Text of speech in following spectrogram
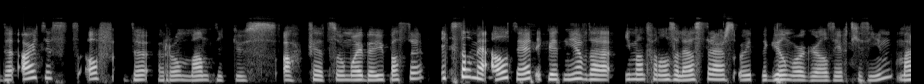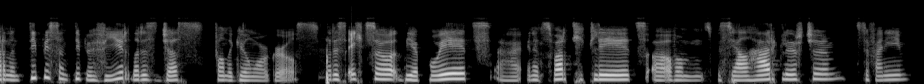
De artist of de romanticus. Ah, ik vind het zo mooi bij u passen. Ik stel mij altijd, ik weet niet of dat iemand van onze luisteraars ooit de Gilmore Girls heeft gezien, maar een typische type 4, dat is Jess van de Gilmore Girls. Dat is echt zo die poëet, uh, in het zwart gekleed, uh, of een speciaal haarkleurtje. Stefanie,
